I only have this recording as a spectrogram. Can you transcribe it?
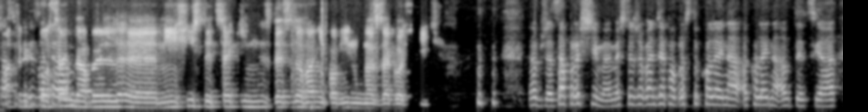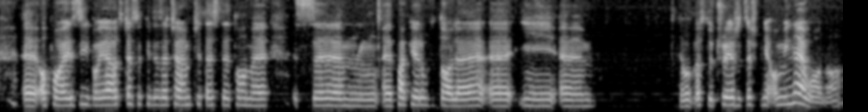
czasu, Patryk kiedy zaczęłam... Kosendabel, e, mięsisty cekin zdecydowanie powinien nas zagościć. Dobrze, zaprosimy. Myślę, że będzie po prostu kolejna, kolejna audycja o poezji, bo ja od czasu, kiedy zaczęłam czytać te tomy z mm, papierów w dole i ja po prostu czuję, że coś mnie ominęło. No.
